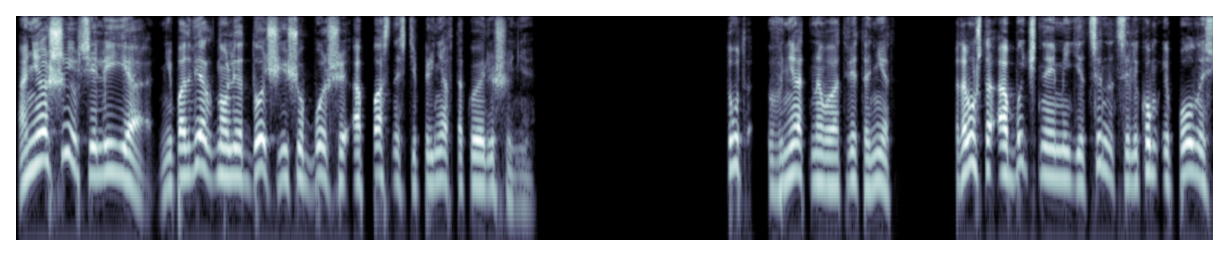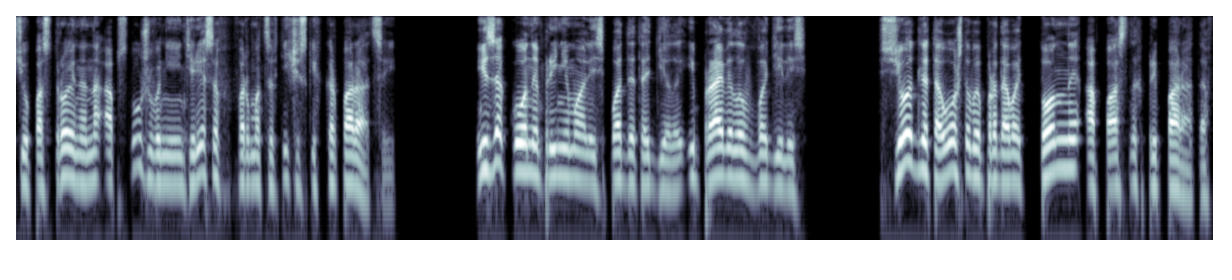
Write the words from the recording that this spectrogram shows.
А не ошибся ли я, не подвергнул ли дочь еще большей опасности, приняв такое решение? Тут внятного ответа нет, потому что обычная медицина целиком и полностью построена на обслуживании интересов фармацевтических корпораций. И законы принимались под это дело, и правила вводились, все для того, чтобы продавать тонны опасных препаратов.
